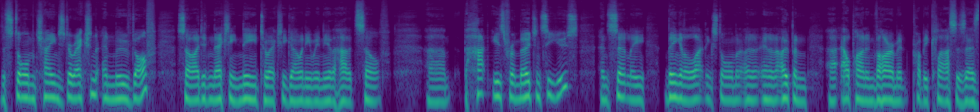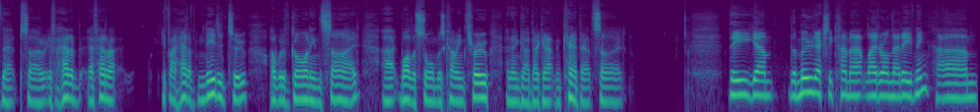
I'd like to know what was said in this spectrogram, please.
the storm changed direction and moved off, so I didn't actually need to actually go anywhere near the hut itself. Um, the hut is for emergency use, and certainly being in a lightning storm and, an open uh, alpine environment probably classes as that. So if I had a, if I had a, if I had have needed to, I would have gone inside uh, while the storm was coming through, and then go back out and camp outside. The um, the moon actually came out later on that evening. Um,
